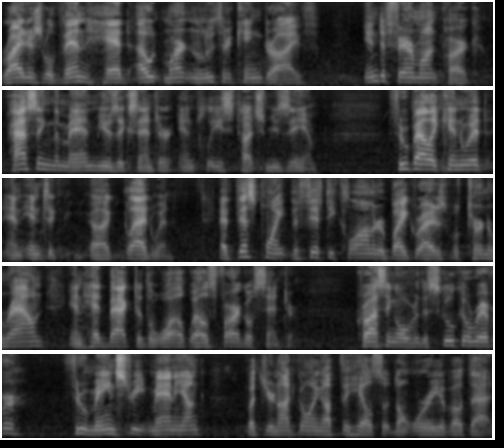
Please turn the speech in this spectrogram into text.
Riders will then head out Martin Luther King Drive into Fairmount Park, passing the Mann Music Center and Please Touch Museum, through Bala Cynwyd and into uh, Gladwyne. At this point, the 50 kilometer bike riders will turn around and head back to the Wells Fargo Center, crossing over the Schuylkill River through Main Street, Manayunk, but you're not going up the hill, so don't worry about that.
